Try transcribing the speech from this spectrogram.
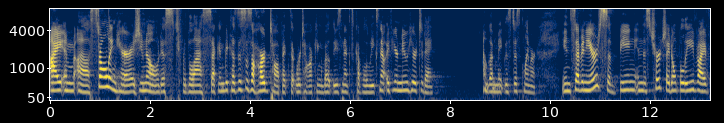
I am uh, stalling here, as you know, just for the last second, because this is a hard topic that we're talking about these next couple of weeks. Now, if you're new here today, I'm going to make this disclaimer. In seven years of being in this church, I don't believe I've,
